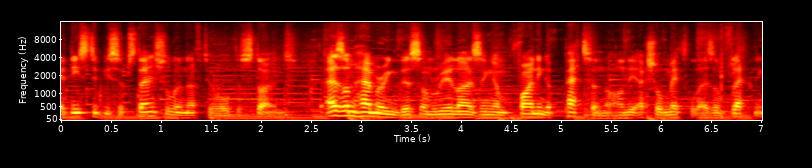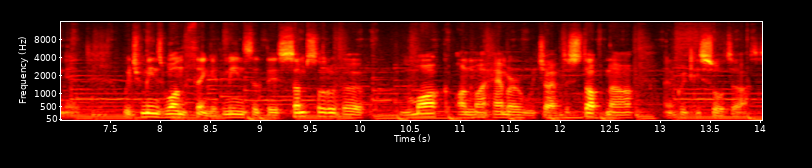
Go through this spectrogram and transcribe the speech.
It needs to be substantial enough to hold the stones. As I'm hammering this, I'm realizing I'm finding a pattern on the actual metal as I'm flattening it, which means one thing. It means that there's some sort of a mark on my hammer which I have to stop now and quickly sort out.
